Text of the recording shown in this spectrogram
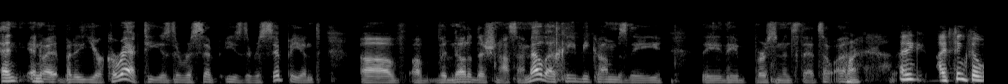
And and uh, but you're correct. He is the recip- he's the recipient of of Vinoda Shnas Hamelech. He becomes the the the person instead. So uh, right. I think I think that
